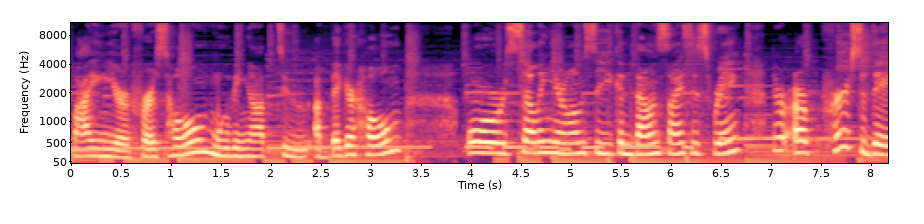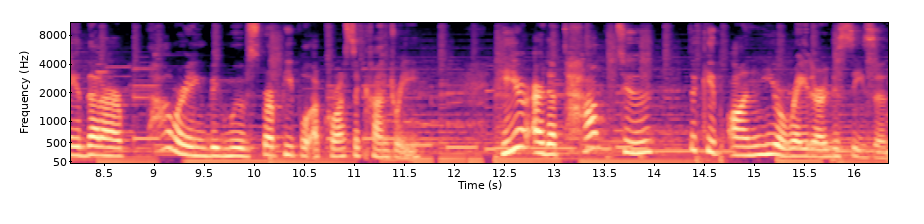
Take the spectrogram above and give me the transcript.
buying your first home, moving up to a bigger home, or selling your home so you can downsize this spring, there are perks today that are powering big moves for people across the country. Here are the top two to keep on your radar this season.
